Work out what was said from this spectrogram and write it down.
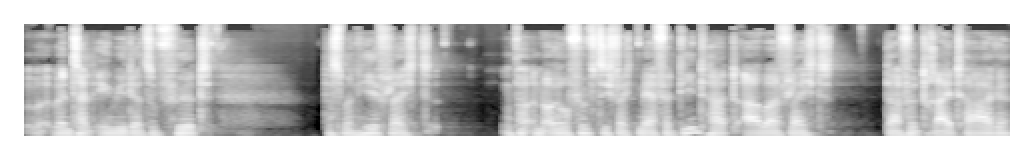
wenn es halt irgendwie dazu führt, dass man hier vielleicht ein paar- 1,50 Euro vielleicht mehr verdient hat, aber vielleicht dafür drei Tage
